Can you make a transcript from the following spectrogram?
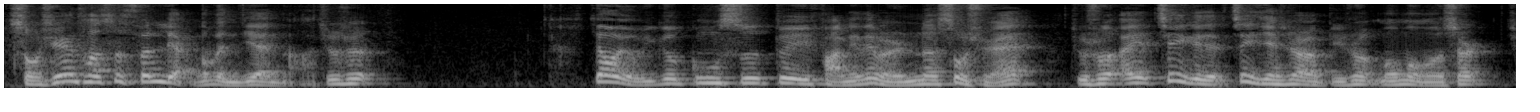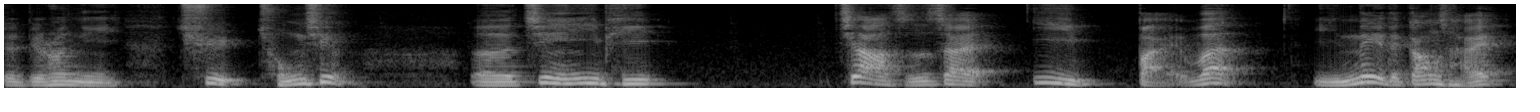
首先，它是分两个文件的，就是要有一个公司对法定代表人的授权，就说，哎，这个这件事儿，比如说某某某事儿，就比如说你去重庆，呃，进一批。价值在一百万以内的钢材，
